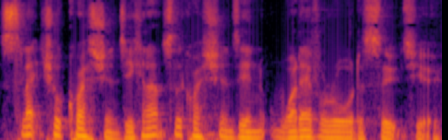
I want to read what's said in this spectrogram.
select your questions, you can answer the questions in whatever order suits you.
